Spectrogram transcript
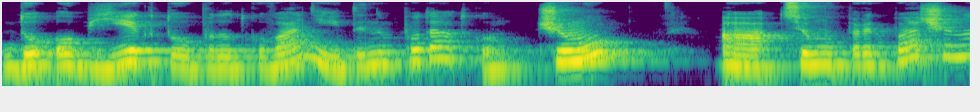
до об'єкту оподаткування єдиним податком. Чому? А цьому передбачено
